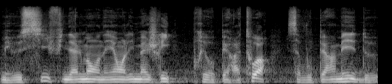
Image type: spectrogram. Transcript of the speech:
mais aussi finalement en ayant l'imagerie préopératoire, ça vous permet de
